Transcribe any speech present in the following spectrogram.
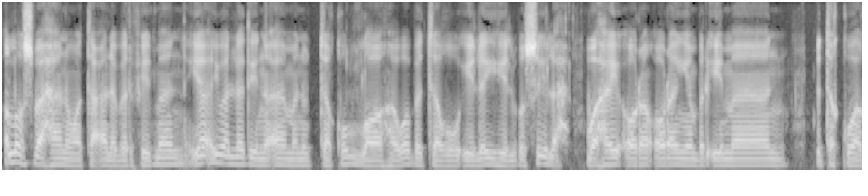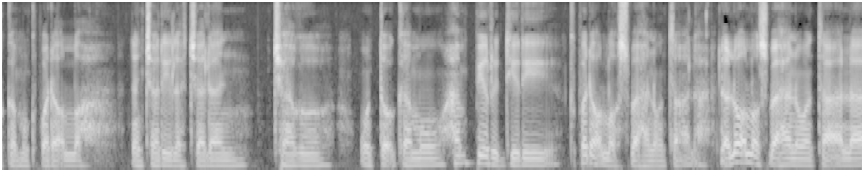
Allah Subhanahu Wa Taala berfirman, "Ya ayyuhalladzina amanu taqullaha wabtaghu ilaihi al-wasilah." Wahai orang-orang yang beriman, bertakwa kamu kepada Allah dan carilah jalan cara untuk kamu hampir diri kepada Allah Subhanahu Wa Taala. Lalu Allah Subhanahu Wa Taala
